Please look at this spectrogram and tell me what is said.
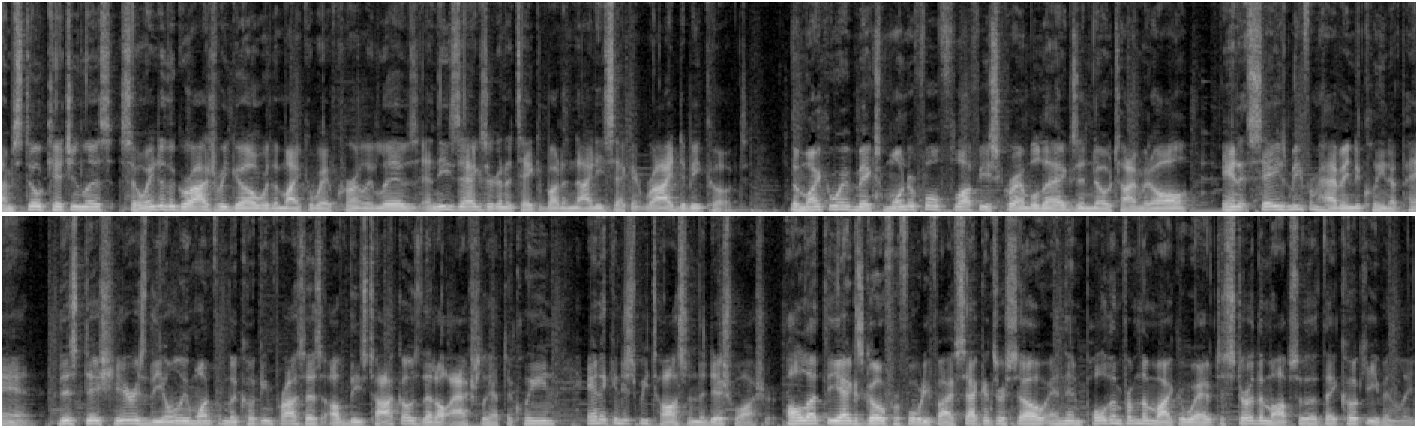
I'm still kitchenless, so into the garage we go where the microwave currently lives, and these eggs are going to take about a 90 second ride to be cooked. The microwave makes wonderful fluffy scrambled eggs in no time at all, and it saves me from having to clean a pan. This dish here is the only one from the cooking process of these tacos that I'll actually have to clean, and it can just be tossed in the dishwasher. I'll let the eggs go for 45 seconds or so, and then pull them from the microwave to stir them up so that they cook evenly.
